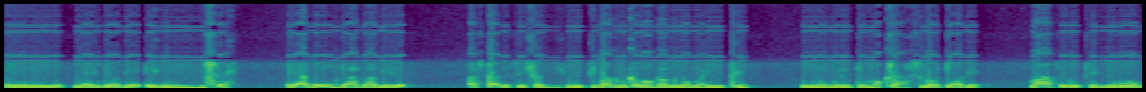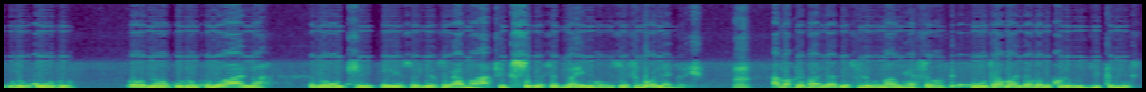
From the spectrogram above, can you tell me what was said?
eh lento ke engiyinhle. Abe indaba ke asiqale sisho nje ukuthi bamqoka kunoma yiphi inqubo yedemocracy. Kodwa ke mase bephenduka uNkulunkulu ononkulunkuluwana bokuthi izwe lizoya ngaphi kusuke sekuba ingozi isibone nje. Amaphephandaba esilungu angesonto ukuthi abantu abalikhuluma nje iqiniso.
